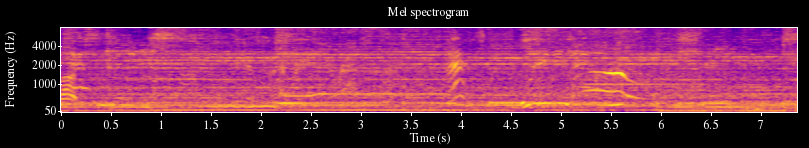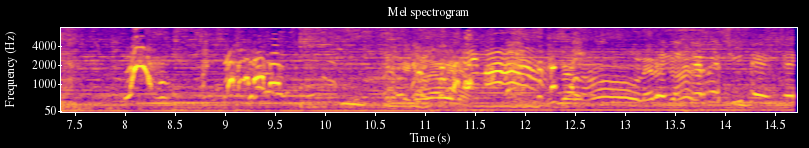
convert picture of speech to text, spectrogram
It. Go that now. Leave her alone. Let her. Se, se,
